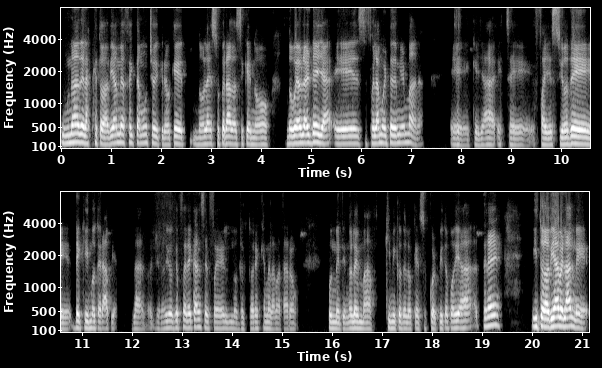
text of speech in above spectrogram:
una de las que todavía me afecta mucho y creo que no la he superado, así que no, no voy a hablar de ella, es, fue la muerte de mi hermana, eh, que ya este, falleció de, de quimioterapia. yo no digo que fue de cáncer, fue los doctores que me la mataron pues, metiéndole más químicos de lo que su cuerpito podía tener. Y todavía, ¿verdad? Me,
